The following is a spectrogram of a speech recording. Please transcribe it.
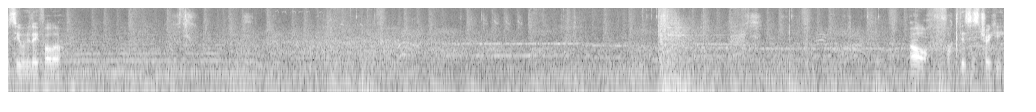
Let's see who they follow. Oh, fuck, this is tricky.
